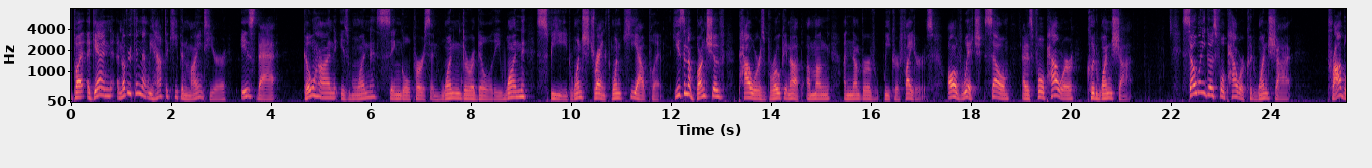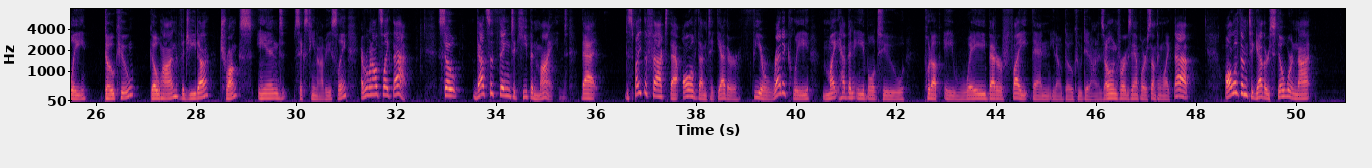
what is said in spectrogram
But again, another thing that we have to keep in mind here is that Gohan is one single person, one durability, one speed, one strength, one ki output. He isn't a bunch of powers broken up among a number of weaker fighters, all of which Cell, at his full power, could one shot. Cell, when he goes full power, could one shot probably Goku, Gohan, Vegeta, Trunks, and 16, obviously. Everyone else like that. So that's a thing to keep in mind that despite the fact that all of them together theoretically might have been able to put up a way better fight than, you know, Goku did on his own, for example, or something like that, all of them together still were not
